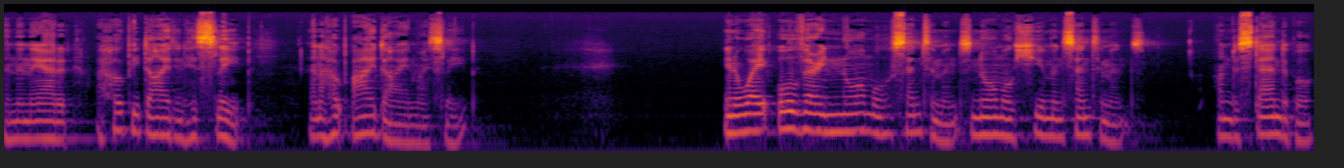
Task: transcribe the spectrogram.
And then they added, I hope he died in his sleep, and I hope I die in my sleep. In a way, all very normal sentiments, normal human sentiments, understandable,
